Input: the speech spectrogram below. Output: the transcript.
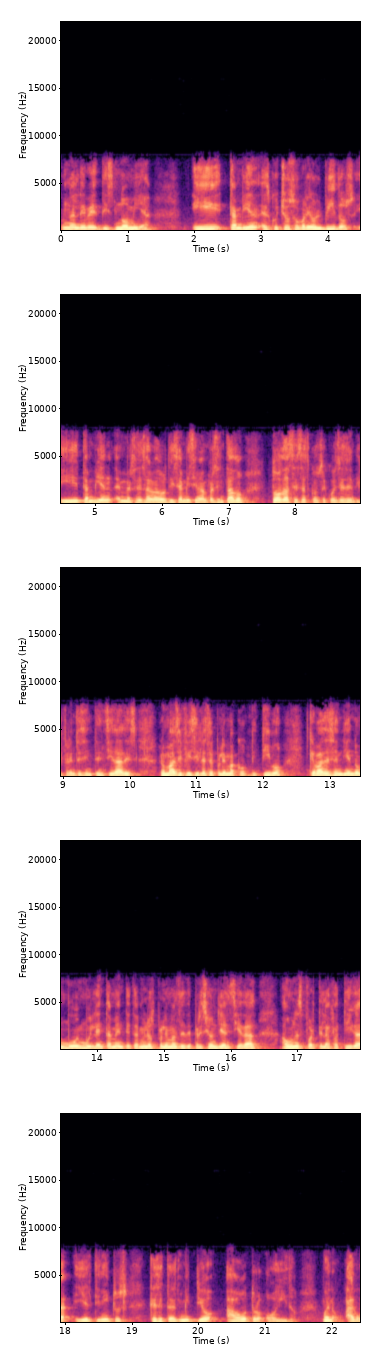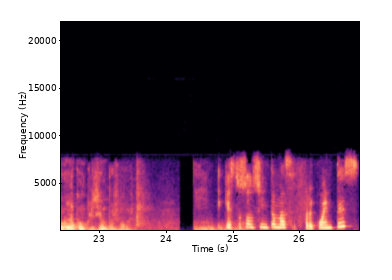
una leve disnomia y también escuchó sobre olvidos y también eh, Mercedes Salvador dice, a mí se me han presentado todas esas consecuencias en diferentes intensidades. Lo más difícil es el problema cognitivo, que va descendiendo muy, muy lentamente. También los problemas de depresión y ansiedad. Aún es fuerte la fatiga y el tinnitus que se transmitió a otro oído. Bueno, ¿alguna conclusión, por favor? Que estos son síntomas frecuentes.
